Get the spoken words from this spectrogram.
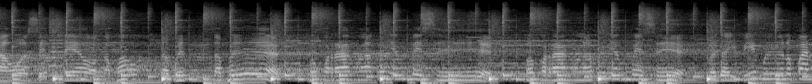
เต่าเสร็จแล้วกระเพราตะพึนตะเพื่อพวกฝรั่งเราก็ยังไปซื้อพวกฝรั่งเราก็ยังไปซื้อไม่ใช่ฝีมือเราปั้น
